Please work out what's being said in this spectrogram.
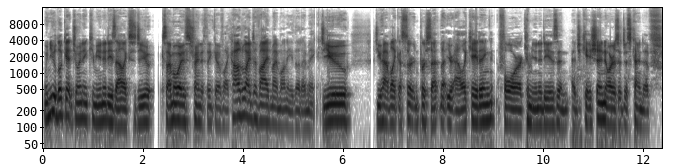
when you look at joining communities, Alex, do you? Because I'm always trying to think of like, how do I divide my money that I make? Do you? Do you have like a certain percent that you're allocating for communities and education, or is it just kind of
